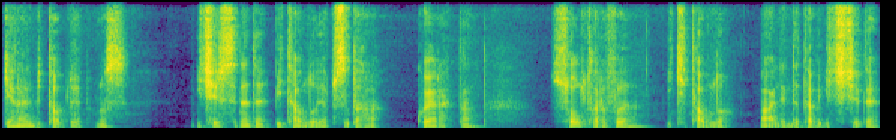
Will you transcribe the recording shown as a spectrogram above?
genel bir tablo yapımız. İçerisine de bir tablo yapısı daha koyaraktan sol tarafı iki tablo halinde tabi iç içe de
